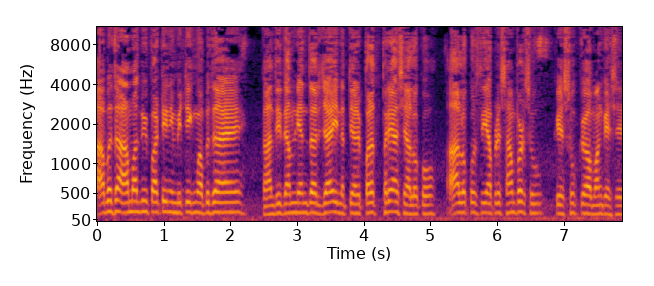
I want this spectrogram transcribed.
આ બધા આમ આદમી પાર્ટીની મિટિંગમાં બધાએ ગાંધીધામની અંદર જઈને અત્યારે પરત ફર્યા છે આ લોકો. આ લોકોથી આપણે સાંભળશું કે શું કહેવા માંગે છે.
